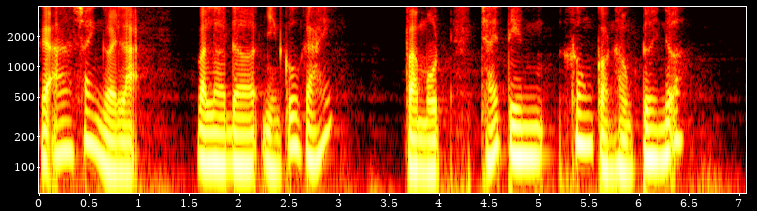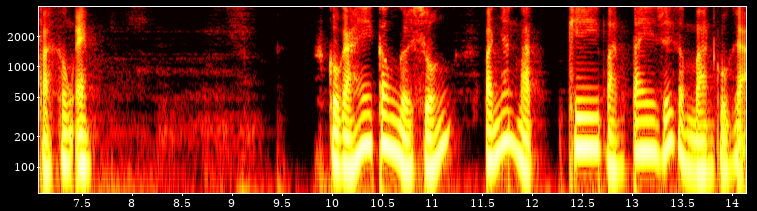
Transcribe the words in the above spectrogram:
Gã xoay người lại và lờ đờ nhìn cô gái và một trái tim không còn hồng tươi nữa. Phải không em? Cô gái cong người xuống và nhăn mặt khi bàn tay dưới gầm bàn của gã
